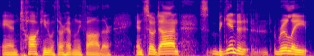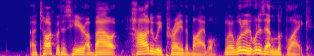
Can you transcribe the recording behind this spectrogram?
and talking with our heavenly Father. And so, Don, begin to really uh, talk with us here about how do we pray the Bible. What, what does that look like?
